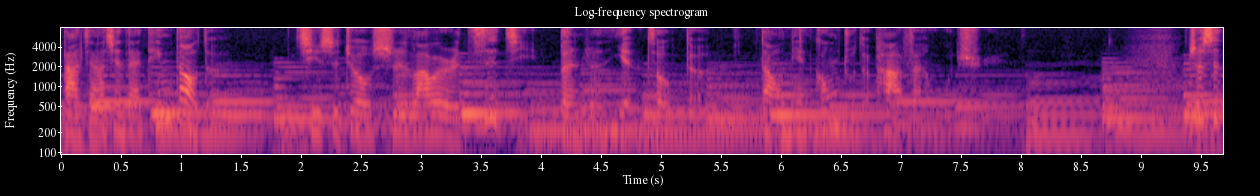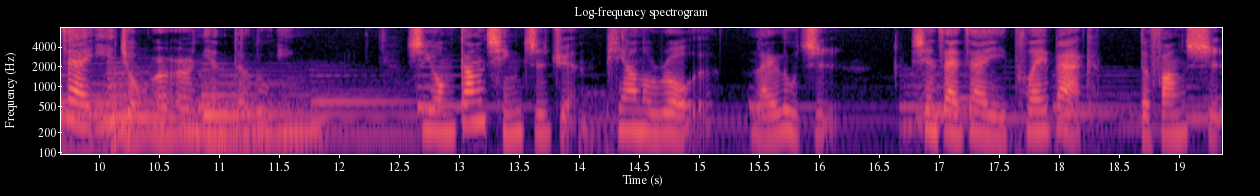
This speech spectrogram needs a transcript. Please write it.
大家现在听到的，其实就是拉威尔自己本人演奏的《悼念公主的帕凡》。曲，这是在一九二二年的录音，是用钢琴直卷 （piano roll） 来录制。现在在以 playback 的方式，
